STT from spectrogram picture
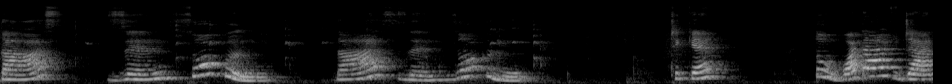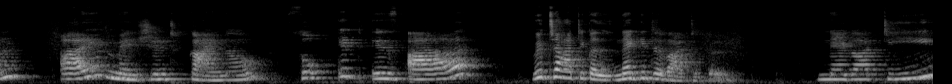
दास जिन सोकुन दास जिन जोकुन ठीक है? तो what I done I have mentioned काइनर so it is are which article? negative article. Negative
